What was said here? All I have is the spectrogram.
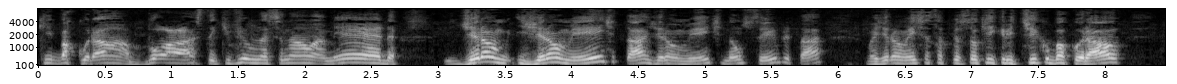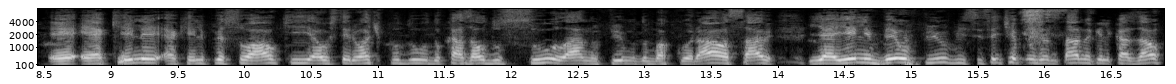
que Bacurau é uma bosta, que filme nacional é uma merda. Geral, geralmente, tá? Geralmente, não sempre, tá? Mas geralmente essa pessoa que critica o Bacurau é, é, aquele, é aquele pessoal que é o estereótipo do, do casal do Sul lá no filme do Bacurau, sabe? E aí ele vê o filme, se sente representado naquele casal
